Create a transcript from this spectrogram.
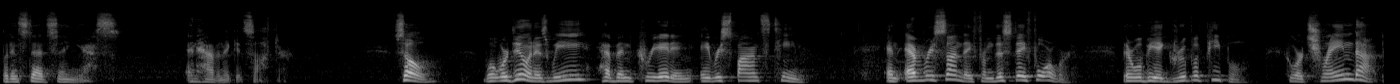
but instead saying yes and having it get softer. So, what we're doing is we have been creating a response team. And every Sunday from this day forward, there will be a group of people who are trained up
